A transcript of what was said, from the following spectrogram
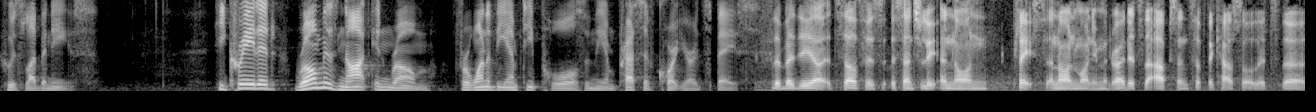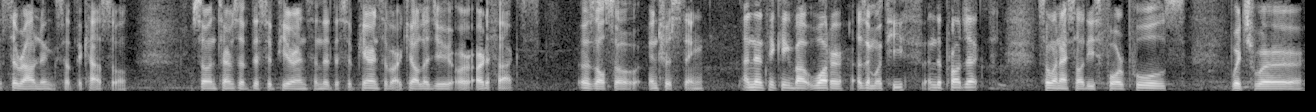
who's Lebanese. He created Rome is Not in Rome for one of the empty pools in the impressive courtyard space. The Badia itself is essentially a non place, a non monument, right? It's the absence of the castle, it's the surroundings of the castle. So, in terms of disappearance and the disappearance of archaeology or artifacts, it was also interesting. And then thinking about water as a motif in the project. So, when I saw these four pools, which were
